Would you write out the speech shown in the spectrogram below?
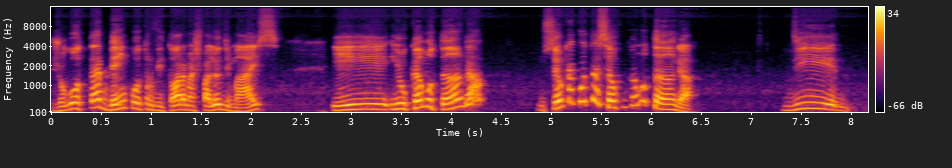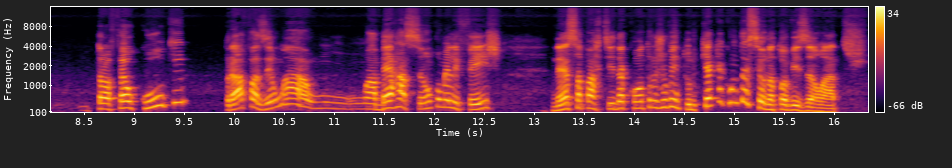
jogou até bem contra o Vitória, mas falhou demais. E, e o Camutanga, não sei o que aconteceu com o Camutanga de troféu Cook para fazer uma, uma aberração como ele fez nessa partida contra o Juventude. O que é que aconteceu na tua visão, Atos?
